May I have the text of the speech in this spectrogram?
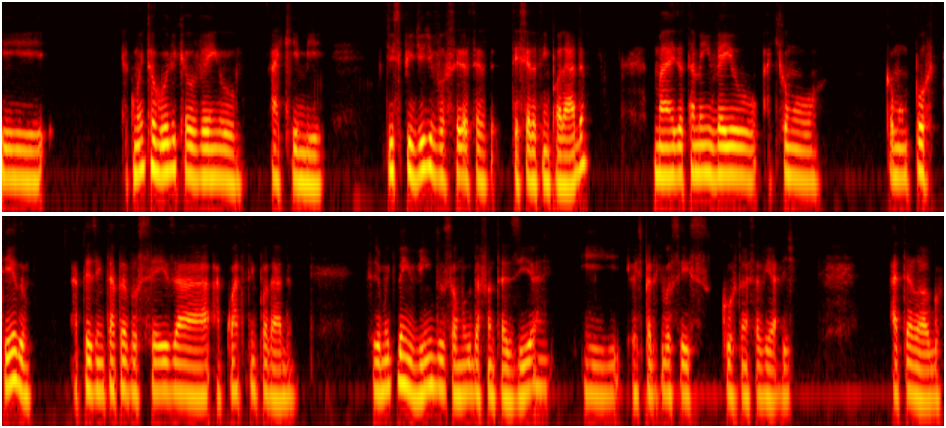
E é com muito orgulho que eu venho aqui me despedir de você da terceira temporada, mas eu também veio aqui como, como um porteiro apresentar para vocês a, a quarta temporada. Sejam muito bem-vindos ao mundo da fantasia e eu espero que vocês curtam essa viagem. Até logo.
